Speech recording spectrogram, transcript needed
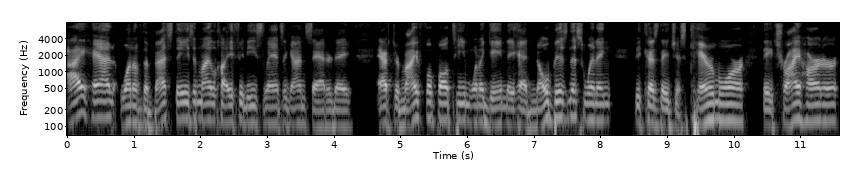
I had one of the best days in my life in East Lansing on Saturday after my football team won a game they had no business winning because they just care more, they try harder.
